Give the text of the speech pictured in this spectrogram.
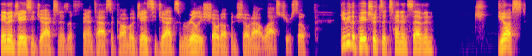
him and JC Jackson is a fantastic combo. JC Jackson really showed up and showed out last year. So give me the Patriots at 10 and 7. Just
